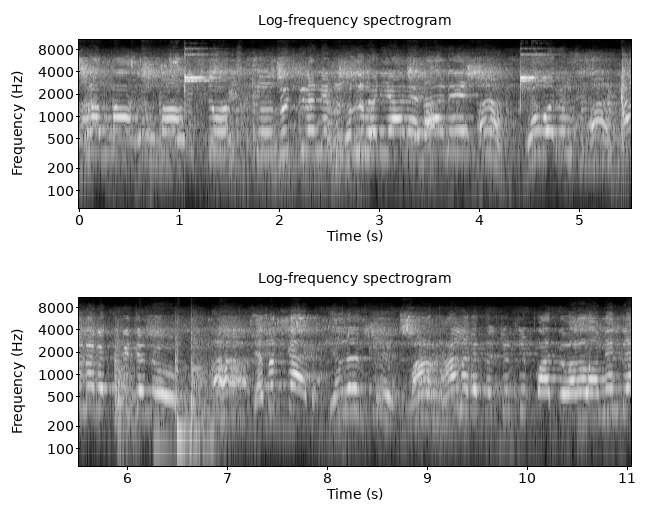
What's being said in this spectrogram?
பிரம்மா விஷ்ணு ருத்ரன் என்று சொல்லும்படியான நானு மூவரும் நாடகத்துக்கு சென்று ஆஹா, எதற்காக எதற்கு மா- நாடகத்தை சுற்றி பார்த்து வரலாம் என்ற.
